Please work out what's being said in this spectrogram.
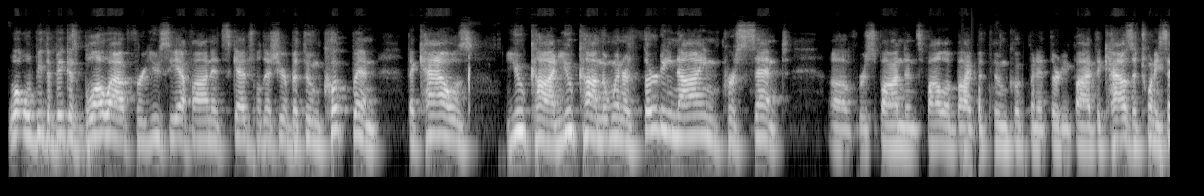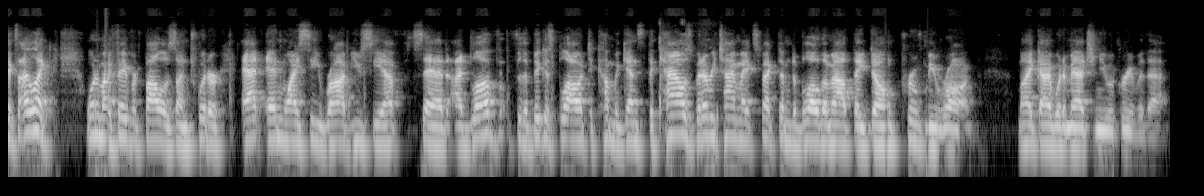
what will be the biggest blowout for UCF on its schedule this year? Bethune Cookman, the Cows, UConn. UConn, the winner, 39% of respondents, followed by Bethune Cookman at 35. The Cows at 26. I like one of my favorite follows on Twitter at NYC Rob UCF said, I'd love for the biggest blowout to come against the Cows, but every time I expect them to blow them out, they don't. Prove me wrong. Mike, I would imagine you agree with that.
